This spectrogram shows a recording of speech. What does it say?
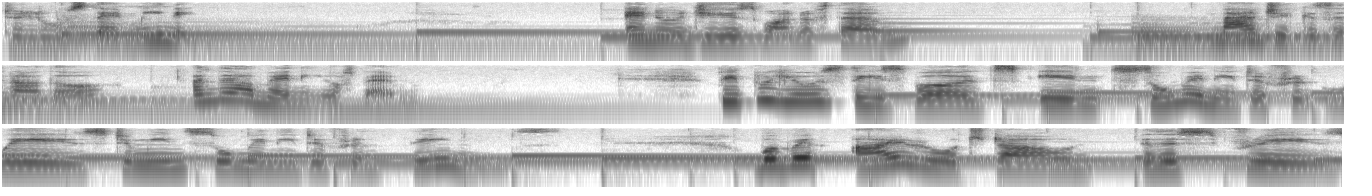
to lose their meaning. Energy is one of them, magic is another, and there are many of them. People use these words in so many different ways to mean so many different things. But when I wrote down this phrase,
